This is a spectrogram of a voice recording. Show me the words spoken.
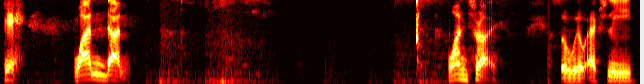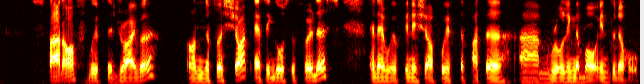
Okay, one done. One try. So we'll actually start off with the driver on the first shot as it goes the furthest and then we'll finish off with the putter um, rolling the ball into the hole.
